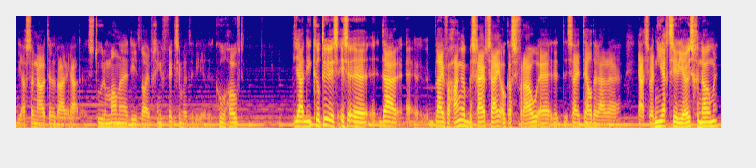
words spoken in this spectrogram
die astronauten, dat waren ja, stoere mannen die het wel even gingen fixen met een uh, cool hoofd. Ja, die cultuur is, is daar blijven hangen, beschrijft zij, ook als vrouw. zij telde daar, ja, ze werd niet echt serieus genomen.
